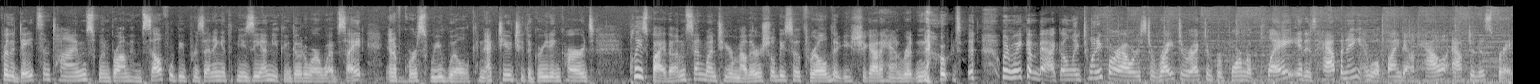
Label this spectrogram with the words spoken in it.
For the dates and times when Bram himself will be presenting at the museum, you can go to our website. And of course, we will connect you to the greeting cards please buy them. Send one to your mother. She'll be so thrilled that you, she got a handwritten note. when we come back, only 24 hours to write, direct, and perform a play. It is happening, and we'll find out how after this break.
